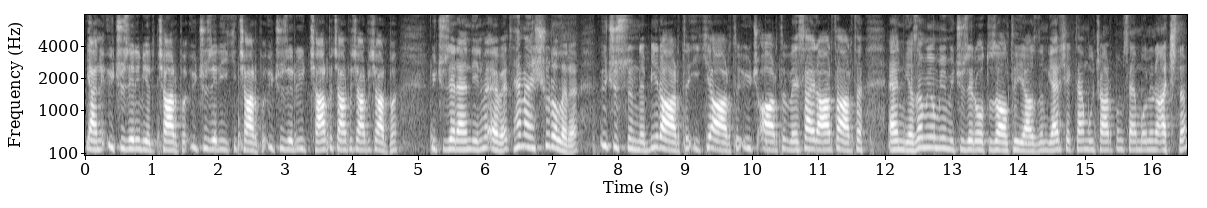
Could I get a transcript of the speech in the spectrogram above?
Yani 3 üzeri 1 çarpı 3 üzeri 2 çarpı 3 üzeri 3 çarpı çarpı çarpı çarpı 3 üzeri n değil mi? Evet. Hemen şuraları 3 üstünde 1 artı 2 artı 3 artı vesaire artı artı n yazamıyor muyum? 3 üzeri 36'yı yazdım. Gerçekten bu çarpım sembolünü açtım.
